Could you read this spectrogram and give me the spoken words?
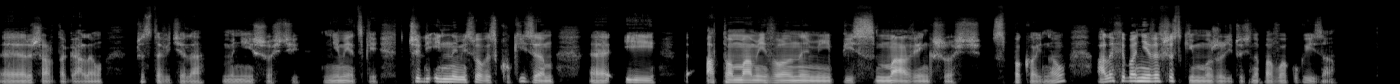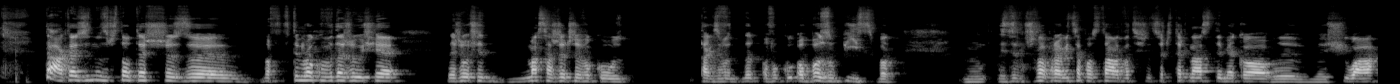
e, Ryszarda Galę, przedstawiciela mniejszości niemieckiej. Czyli innymi słowy, z Kukizem e, i atomami wolnymi PiS ma większość spokojną, ale chyba nie we wszystkim może liczyć na Pawła Kukiza. Tak, to jest no zresztą też z, no w tym roku wydarzyły się, wydarzyło się masa rzeczy wokół tak zwanego wokół obozu PiS, bo Zjednoczona Prawica powstała w 2014 jako y, siła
